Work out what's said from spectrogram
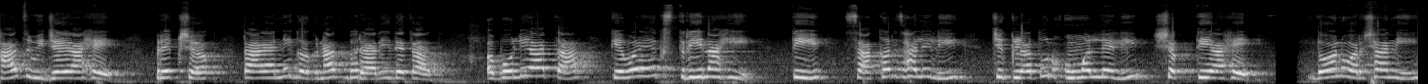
हाच विजय आहे. प्रेक्षक टाळ्यांनी गगनात भरारी देतात. अबोली आता केवळ एक स्त्री नाही ती साखर झालेली चिखलातून उमललेली शक्ती आहे. दोन वर्षांनी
